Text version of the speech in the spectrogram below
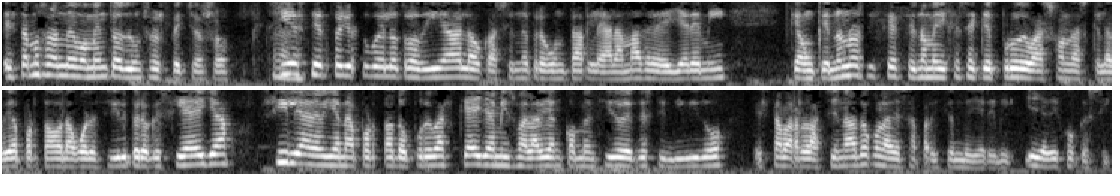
estamos hablando de momento de un sospechoso. Sí es cierto, yo tuve el otro día la ocasión de preguntarle a la madre de Jeremy que aunque no nos dijese, no me dijese qué pruebas son las que le había aportado la Guardia Civil, pero que si a ella sí le habían aportado pruebas que a ella misma le habían convencido de que este individuo estaba relacionado con la desaparición de Jeremy. Y ella dijo que sí.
